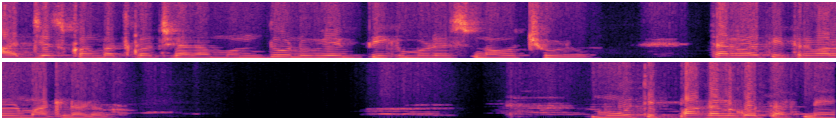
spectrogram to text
అది చేసుకొని బతకొచ్చు కదా. ముందు నువ్వేం పీకి ముడేస్తున్నావో చూడు. తర్వాత ఇతర వాళ్ళని మాట్లాడు. మూతి పగలగొట్టట్నే.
